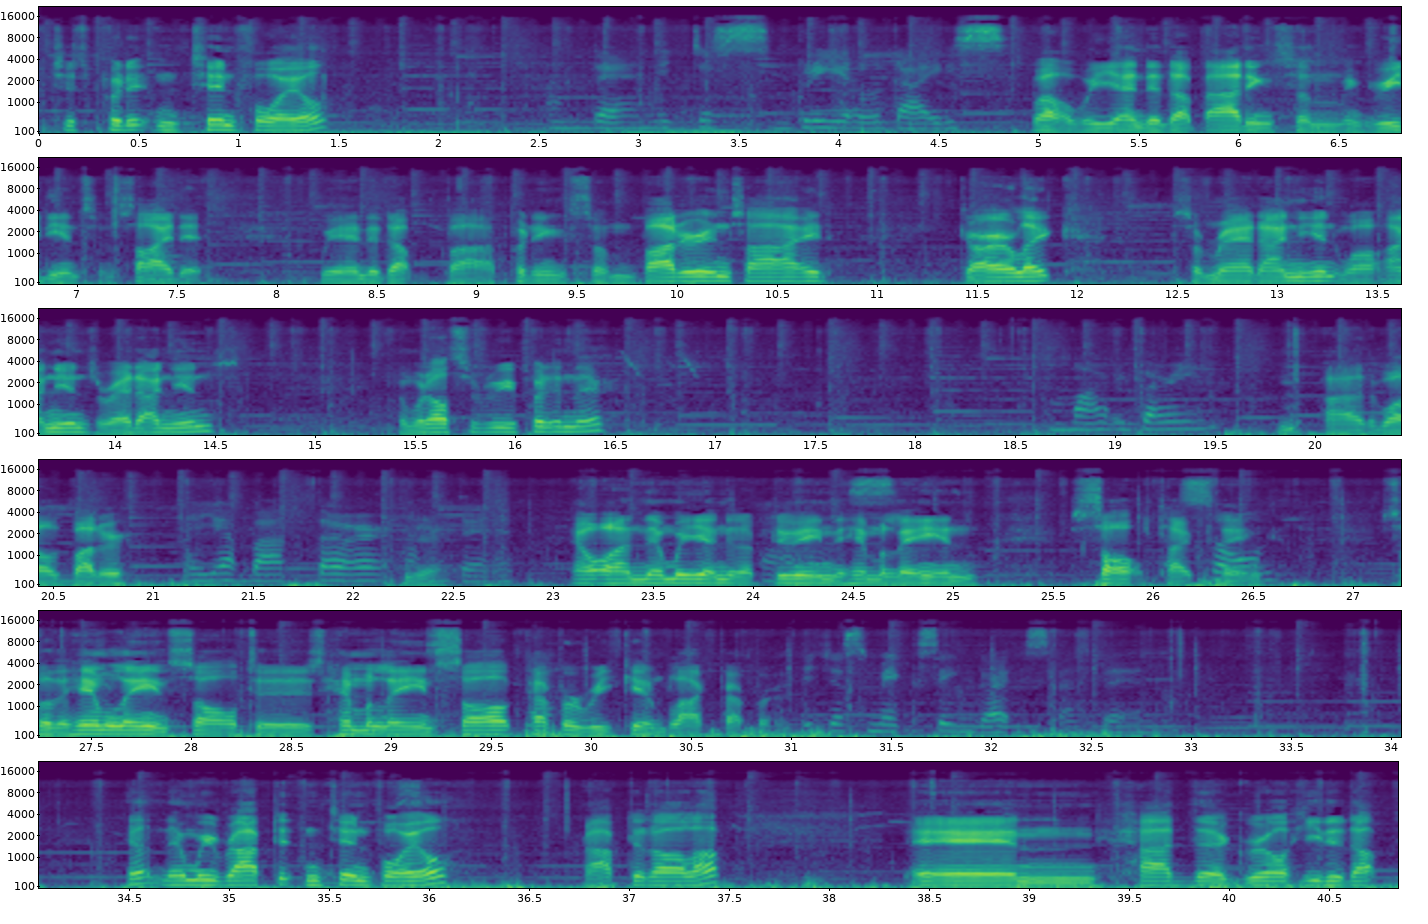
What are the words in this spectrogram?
Just put it in tin foil. And then it just grill, guys. Well, we ended up adding some ingredients inside it. We ended up uh, putting some butter inside, garlic, some red onion, well, onions, red onions. And what else did we put in there? Margarine, Uh, well, butter. uh, yeah, butter, Yeah. and then Oh, and then we ended up doing the Himalayan salt type thing. So the Himalayan salt is Himalayan salt, paprika, and black pepper. It just mixing, guys, and then Yeah, then we wrapped it in tin foil, wrapped it all up, and had the grill heated up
